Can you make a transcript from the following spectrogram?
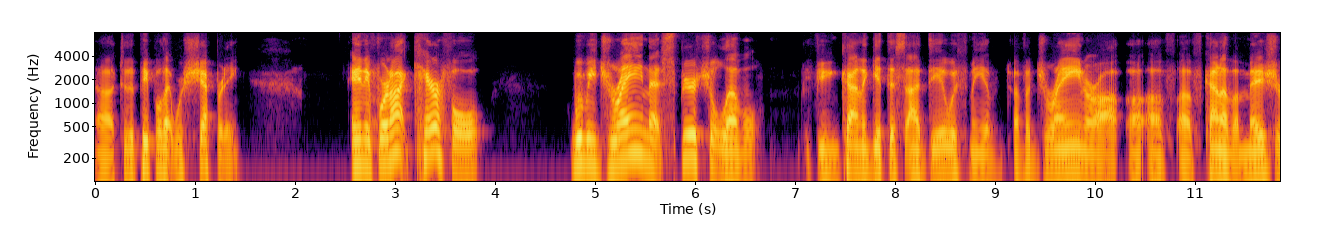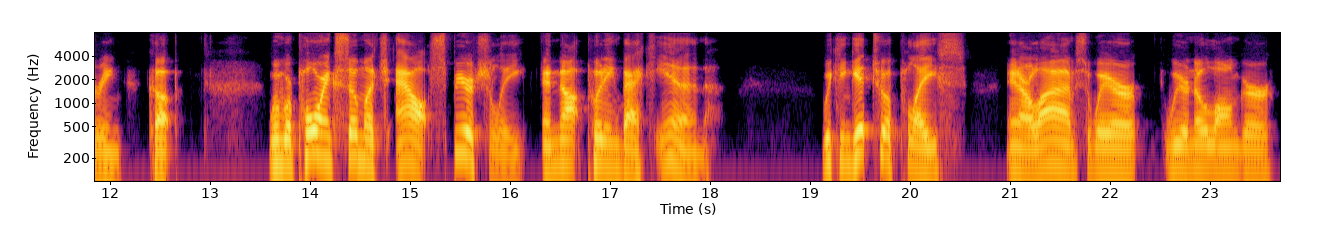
uh, to the people that we're shepherding. And if we're not careful, when we drain that spiritual level, if you can kind of get this idea with me of, of a drain or a, of, of kind of a measuring cup, when we're pouring so much out spiritually and not putting back in, we can get to a place in our lives where we are no longer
